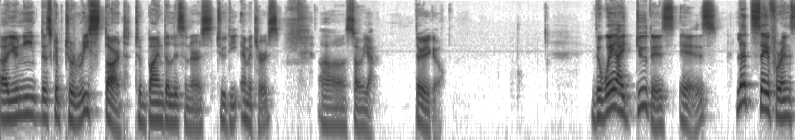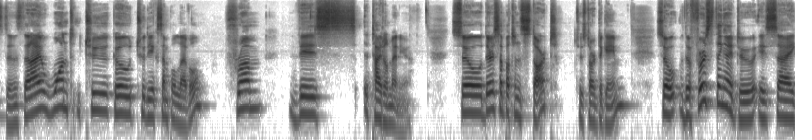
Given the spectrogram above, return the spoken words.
uh, you need the script to restart to bind the listeners to the emitters. Uh, so yeah, there you go. The way I do this is, let's say for instance that I want to go to the example level from this title menu. So there's a button start to start the game. So the first thing I do is I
